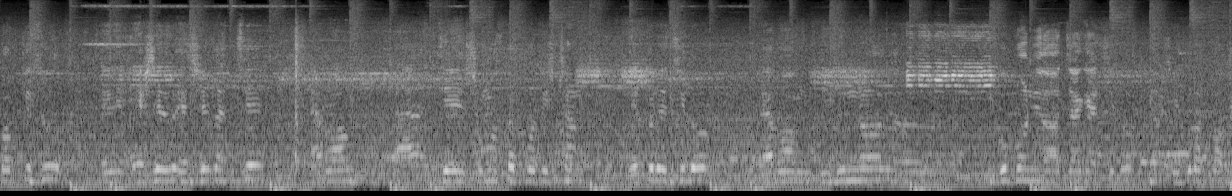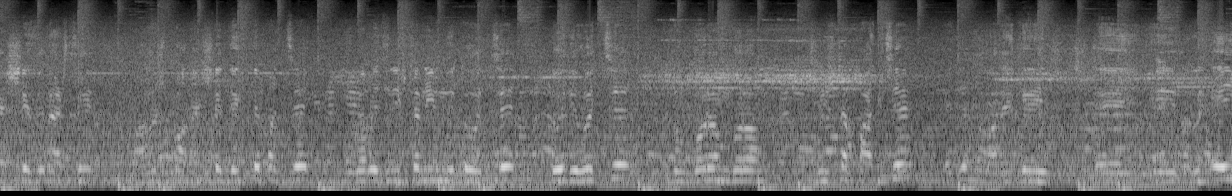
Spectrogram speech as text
সব কিছু এসে এসে যাচ্ছে এবং যে সমস্ত প্রতিষ্ঠান ভেতরে ছিল এবং বিভিন্ন গোপনীয় জায়গা ছিল সেগুলো প্রকাশ্যে চলে আসছে মানুষ প্রকাশ্যে দেখতে পাচ্ছে কীভাবে জিনিসটা নির্মিত হচ্ছে তৈরি হচ্ছে এবং গরম গরম জিনিসটা পাচ্ছে এই জন্য অনেকেই এই এই এই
